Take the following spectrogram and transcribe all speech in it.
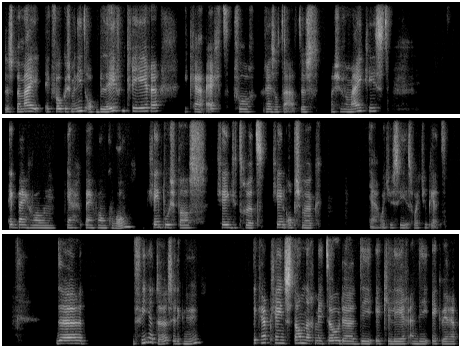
Dus bij mij, ik focus me niet op beleving creëren. Ik ga echt voor resultaat. Dus als je voor mij kiest, ik ben gewoon, ja, ik ben gewoon gewoon. Geen poespas, geen getrut, geen opsmuk. Ja, what you see is what you get. De vierde zit ik nu. Ik heb geen standaard methode die ik je leer en die ik weer heb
